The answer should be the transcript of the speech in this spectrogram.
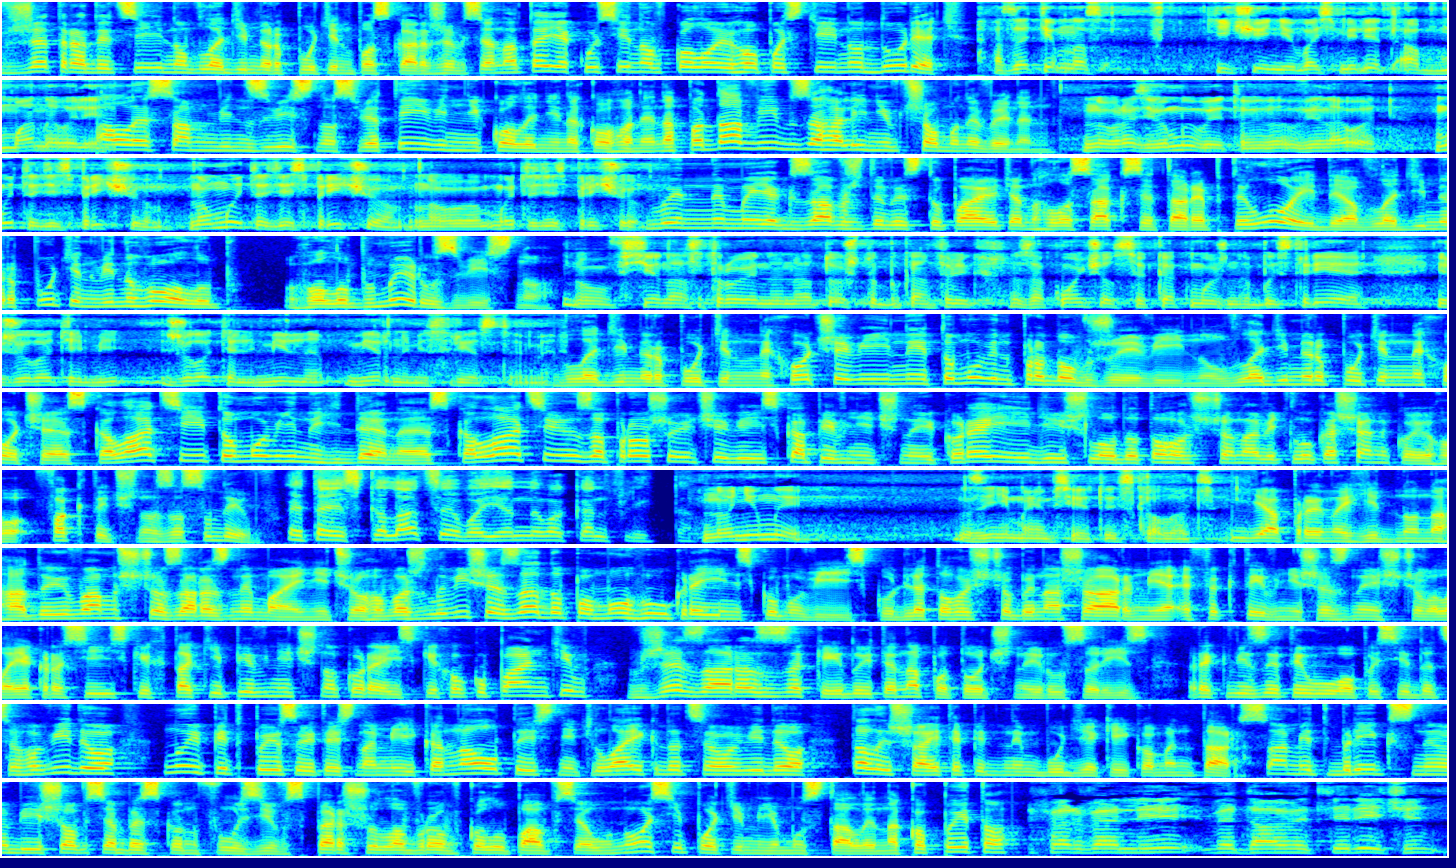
Вже традиційно Владімір Путін поскаржився на те, як усі навколо його постійно дурять. А затем нас в течение восьми лет обманывали. Але сам він, звісно, святий, він ніколи ні на кого не нападав і взагалі ні в чому не винен. Ну, разве мы в этом виноваты? Мы-то здесь при чем? Ну, мы-то здесь при чем? Ну, мы-то здесь при чем? Винними, як завжди, виступають англосакси та рептилоїди, а Владімір Путін він голуб. Голуб миру, звісно. Ну, все настроены на то, чтобы конфликт закончился как можно быстрее и желательно, желательно мирно- мирными средствами. Владімір Путін не хоче війни, тому він продовжує війну. Владімір Путін не хоче ескалації, тому він йде на ескалацію, запрошуючи війська Північної Кореї. І дійшло до того, що навіть Лукашенко його фактично засудив. Это эскалация военного конфликта. Но не мы этой эскалацией. І я принагідно нагадую вам, що зараз немає нічого важливіше за допомогу українському війську для того, щоб наша армія ефективніше знищувала як російських, так і північнокорейських окупантів. Вже зараз закидуйте на поточний русоріз. Реквізити у описі до цього відео. Ну і підписуйтесь на мій канал, тисніть лайк до цього відео та лишайте під ним будь-який коментар. Саміт Брікс не обійшовся без конфузів. Спершу Лавров колупався у носі, потім йому стали на копито. Seferberliği ve davetleri için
